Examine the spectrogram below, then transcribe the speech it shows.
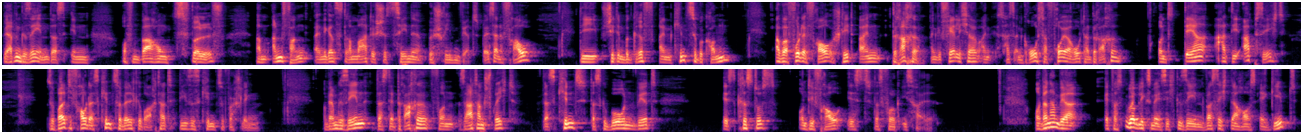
Wir hatten gesehen, dass in Offenbarung 12 am Anfang eine ganz dramatische Szene beschrieben wird. Da ist eine Frau, die steht im Begriff, ein Kind zu bekommen, aber vor der Frau steht ein Drache, ein gefährlicher, ein, das heißt ein großer feuerroter Drache, und der hat die Absicht, sobald die Frau das Kind zur Welt gebracht hat, dieses Kind zu verschlingen. Und wir haben gesehen, dass der Drache von Satan spricht, das Kind, das geboren wird, ist Christus und die Frau ist das Volk Israel. Und dann haben wir etwas überblicksmäßig gesehen, was sich daraus ergibt,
